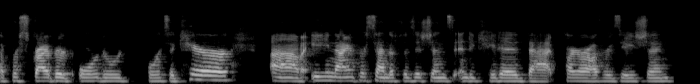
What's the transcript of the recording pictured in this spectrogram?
a prescribed or ordered course of care. 89% um, of physicians indicated that prior authorization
